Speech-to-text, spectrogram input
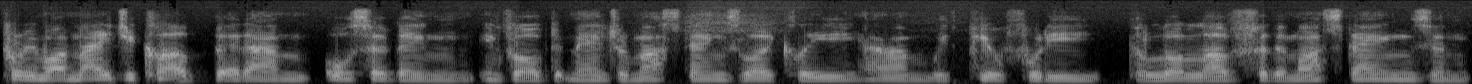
probably my major club, but um, also been involved at Mandurah Mustangs locally um, with Peel Footy. Got a lot of love for the Mustangs, and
